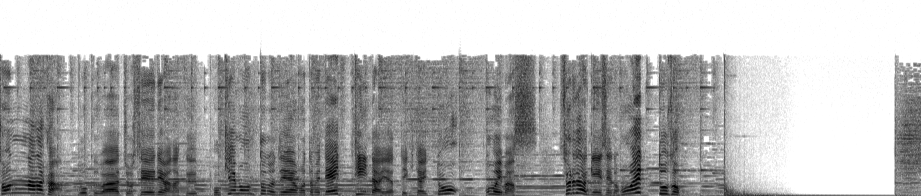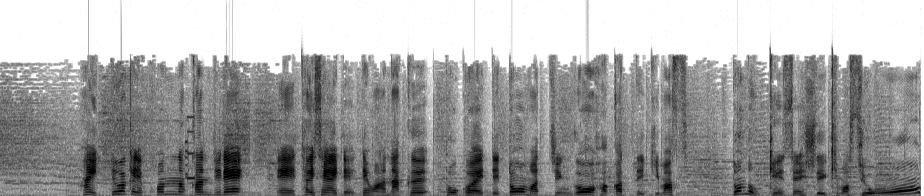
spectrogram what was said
そんな中、僕は女性ではなく、ポケモンとの出会いを求めて Tinder やっていきたいと思います。それでは厳正の方へどうぞはい。というわけで、こんな感じで、えー、対戦相手ではなく、トーク相手とマッチングを図っていきます。どんどん厳選していきますよは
